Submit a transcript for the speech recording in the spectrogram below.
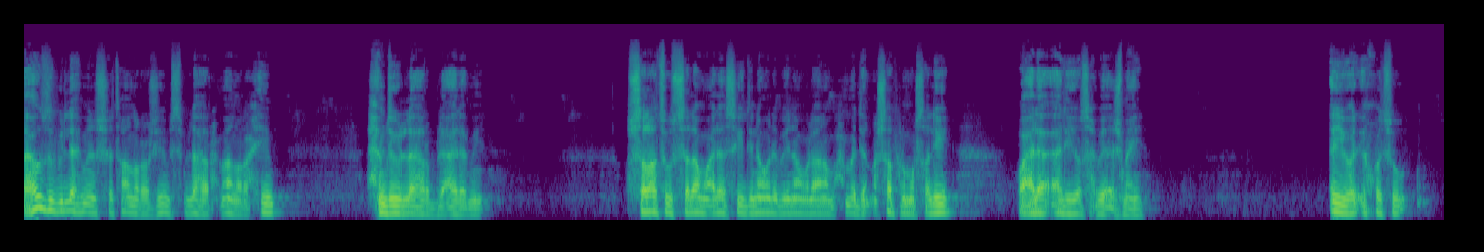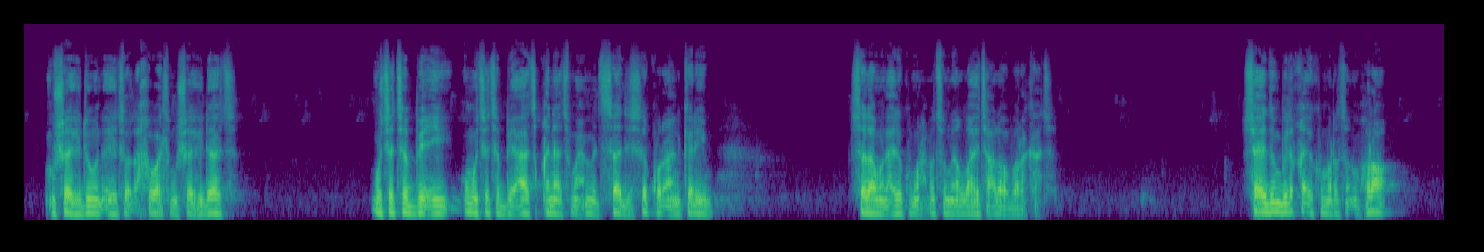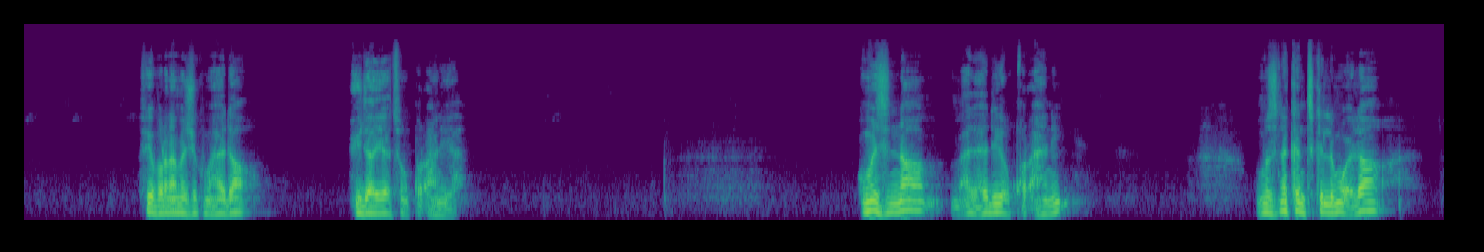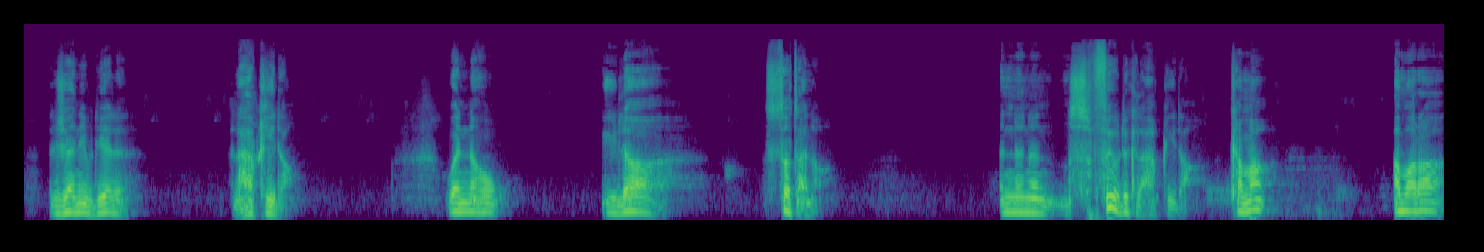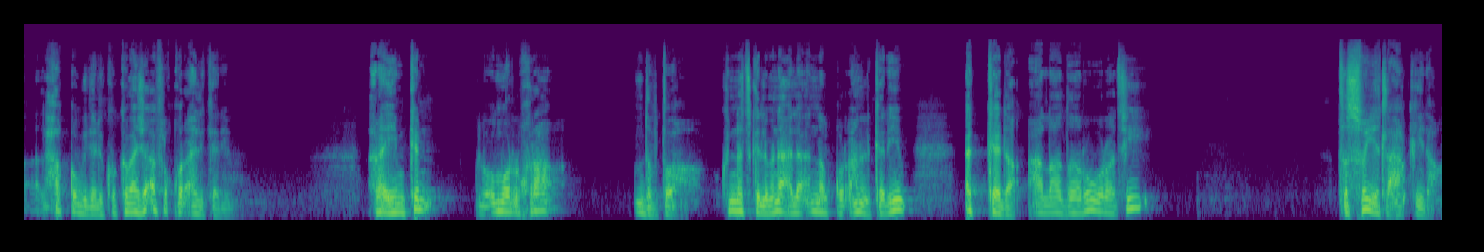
أعوذ بالله من الشيطان الرجيم. بسم الله الرحمن الرحيم. الحمد لله رب العالمين. والصلاة والسلام على سيدنا ونبينا مولانا محمد أشرف المرسلين وعلى آله وصحبه أجمعين. أيها الإخوة المشاهدون أيها الأخوات المشاهدات متتبعي ومتتبعات قناة محمد السادس للقرآن الكريم. السلام عليكم ورحمة من الله تعالى وبركاته. سعيد بلقائكم مرة أخرى. في برنامجكم هذا هدايات قرآنية. وما زلنا مع الهدي القرآني. وما زلنا كنتكلموا على الجانب ديال العقيدة. وأنه إلى استطعنا أننا نصفيو ديك العقيدة كما أمر الحق بذلك وكما جاء في القرآن الكريم. راه يمكن الأمور الأخرى نضبطوها. كنا تكلمنا على أن القرآن الكريم أكد على ضرورة تصفية العقيدة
